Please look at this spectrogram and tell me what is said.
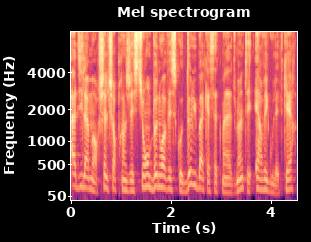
Adi Lamor, Shelcher Prince Gestion, Benoît Vesco de Lubac Asset Management et Hervé Goulet de Kerr,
